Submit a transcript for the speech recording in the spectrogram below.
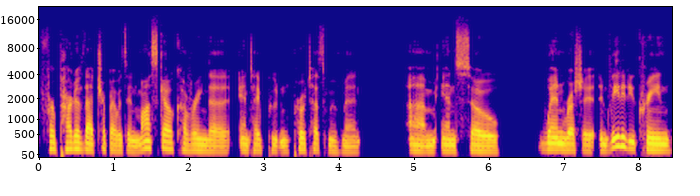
for part of that trip, I was in Moscow covering the anti Putin protest movement. Um, and so when Russia invaded Ukraine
